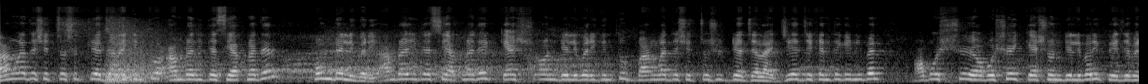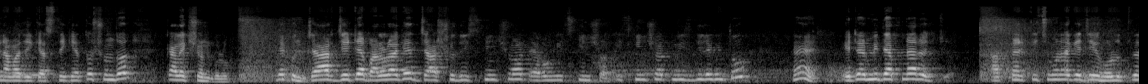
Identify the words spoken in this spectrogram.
বাংলাদেশের চৌষট্টি জেলায় কিন্তু আমরা দিতেছি আপনাদের হোম ডেলিভারি। আমরা দিতেছি আপনাদের ক্যাশ অন ডেলিভারি, কিন্তু বাংলাদেশের চৌষট্টি জেলায় যে যেখান থেকে নেবেন, অবশ্যই অবশ্যই ক্যাশ অন ডেলিভারি পেয়ে যাবেন আমাদের কাছ থেকে। এত সুন্দর কালেকশনগুলো। দেখুন, যার যেটা ভালো লাগে, যার শুধু স্ক্রিনশট এবং স্ক্রিনশট স্ক্রিনশট মিস দিলে কিন্তু হ্যাঁ এটার মধ্যে আপনার আপনার কিছুক্ষণ আগে যে হলুদটা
